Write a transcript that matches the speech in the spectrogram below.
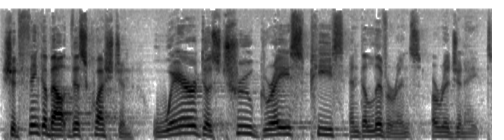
should think about this question where does true grace, peace, and deliverance originate?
